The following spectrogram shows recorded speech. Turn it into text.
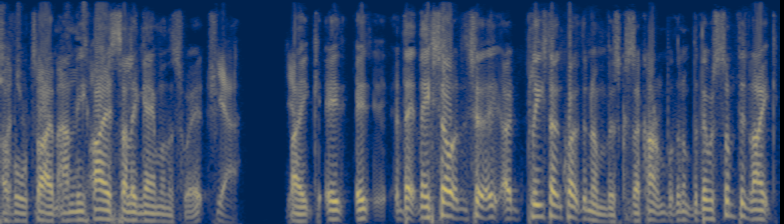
of all time and the time. highest selling game on the Switch. yeah. Yeah. Like it, it they, they sold. So, uh, please don't quote the numbers because I can't remember the number. But there was something like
